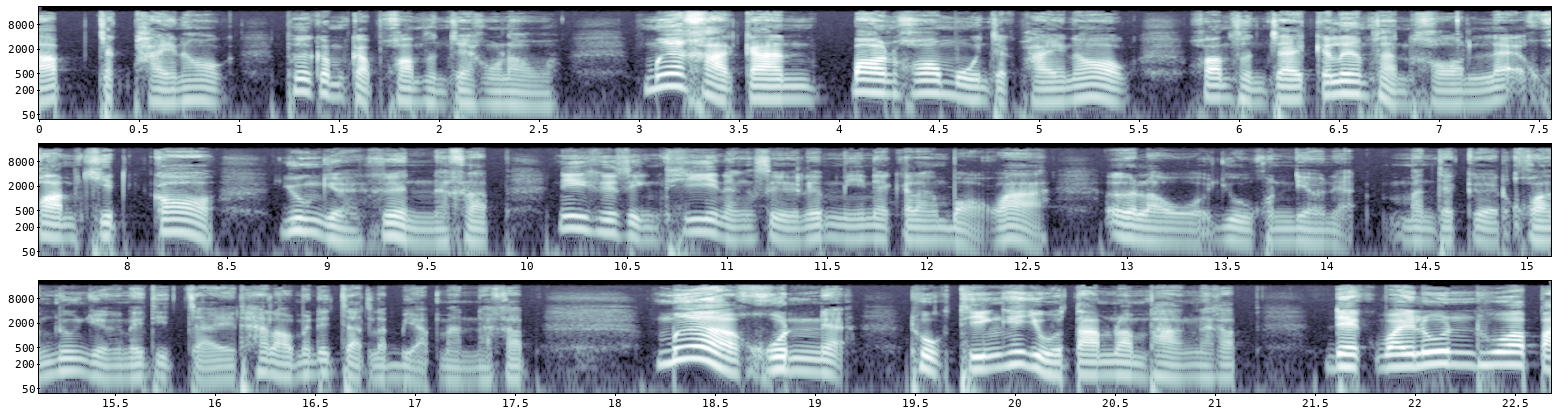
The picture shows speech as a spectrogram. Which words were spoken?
รับจากภายนอก เพื่อกำกับความสนใจของเรา เมื่อขาดการป้อนข้อมูลจากภายนอก ความสนใจก็เริ่มสั่นคลอนและความคิดก็ยุ่งเหยิงขึ้นนะครับ นี่คือสิ่งที่หนังสือเล่มนี้เนี่ยกำลังบอกว่า เออเราอยู่คนเดียวเนี่ย มันจะเกิดความยุ่งเหยิงในจิตใจ ถ้าเราไม่ได้จัดระเบียบมันนะครับ เมื่อคุณเนี่ยถูกทิ้งให้อยู่ตามลำพังนะครับ เด็กวัยรุ่นทั่วไป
